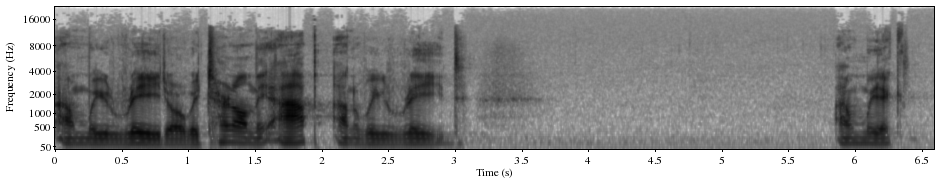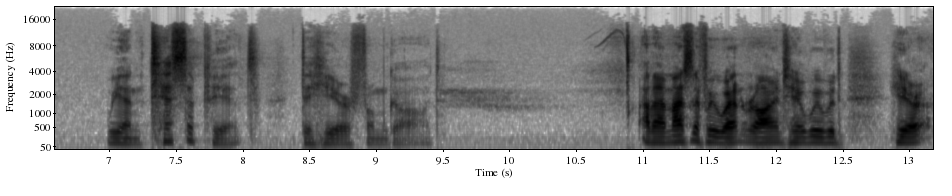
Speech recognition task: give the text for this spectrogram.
and we read, or we turn on the app and we read. And we, we anticipate to hear from God. And I imagine if we went around here, we would hear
